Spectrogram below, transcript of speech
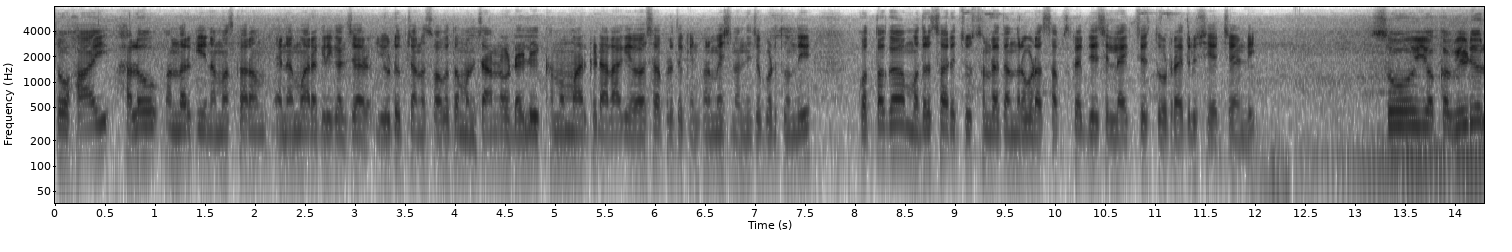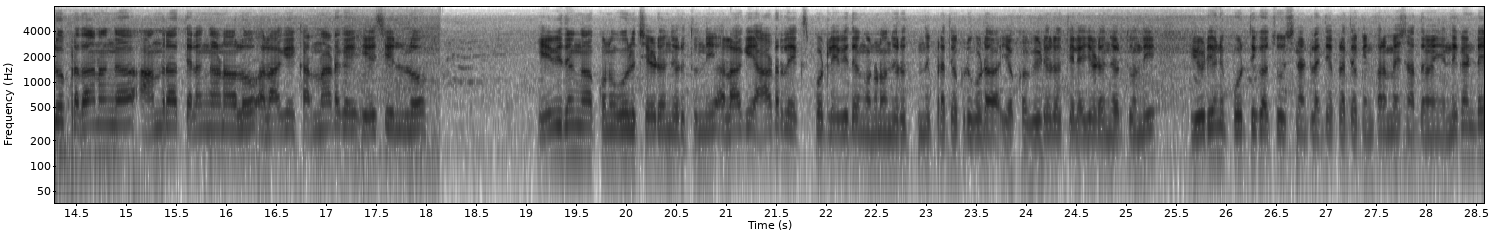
సో హాయ్ హలో అందరికీ నమస్కారం. ఎన్ఎంఆర్ అగ్రికల్చర్ యూట్యూబ్ ఛానల్ స్వాగతం. మన ఛానల్లో డైలీ ఖమ్మం మార్కెట్ అలాగే వ్యవసాయ ప్రతి ఒక్క ఇన్ఫర్మేషన్ అందించబడుతుంది. కొత్తగా మొదటిసారి చూస్తున్న రైతులందరూ కూడా సబ్స్క్రైబ్ చేసి లైక్ చేస్తూ రైతులు షేర్ చేయండి. సో ఈ యొక్క వీడియోలో ప్రధానంగా ఆంధ్ర తెలంగాణలో అలాగే కర్ణాటక ఏసీల్లో ఏ విధంగా కొనుగోలు చేయడం జరుగుతుంది అలాగే ఆర్డర్లు ఎక్స్పోర్ట్లు ఏ విధంగా ఉండడం జరుగుతుంది ప్రతి ఒక్కరు కూడా ఈ యొక్క వీడియోలో తెలియజేయడం జరుగుతుంది. వీడియోని పూర్తిగా చూసినట్లయితే ప్రతి ఒక్క ఇన్ఫర్మేషన్ అర్థమైంది ఎందుకంటే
